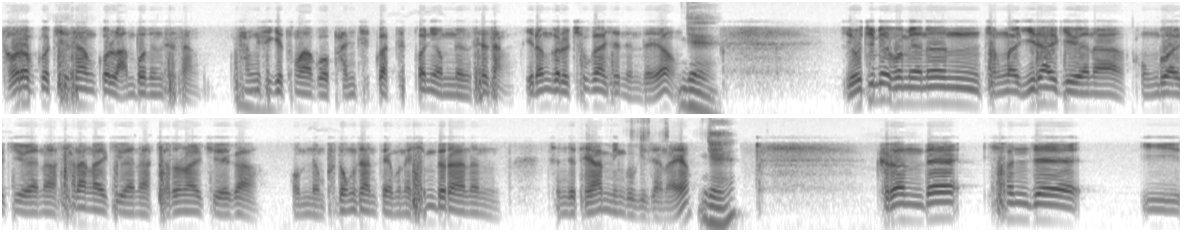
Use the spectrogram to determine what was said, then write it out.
더럽고 치사한 꼴 안 보는 세상, 상식이 통하고 반칙과 특권이 없는 세상 이런 거를 추구하셨는데요. 예. 요즘에 보면은 정말 일할 기회나 공부할 기회나 사랑할 기회나 결혼할 기회가 없는 부동산 때문에 힘들어하는 현재 대한민국이잖아요. 예. 그런데 현재 이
